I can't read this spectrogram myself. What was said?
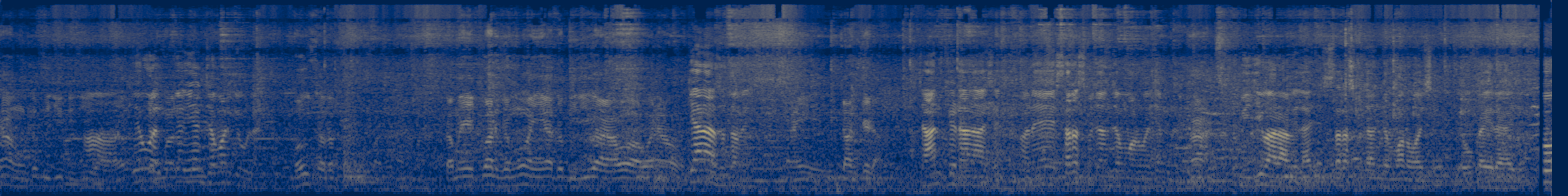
ના હું તો બીજી બીજી કેવું લાગ્યું અહીંયા જમવાનું કેવું લાગ્યું? બહુ સરસ તમે એકવાર જમો અહીંયા તો બીજી વાર આવો આવો ને આવો. ક્યાંના છો તમે? અહીં ચાંદખેડા. ચાંદખેડાના છે. અને સરસ મજાનું જમવાનું હોય છે હા. તો બીજી વાર આવેલા છે. સરસ મજાનું જમવાનું હોય છે એવું કહી રહ્યા છે. તો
